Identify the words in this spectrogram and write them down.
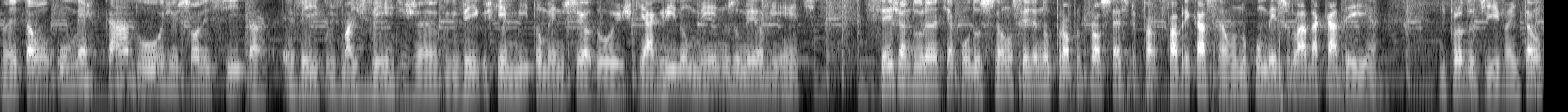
Né? Então, o mercado hoje solicita é, veículos mais verdes, né? veículos que emitam menos CO2, que agridam menos o meio ambiente, seja durante a condução, seja no próprio processo de fa fabricação, no começo lá da cadeia de produtiva. Então,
